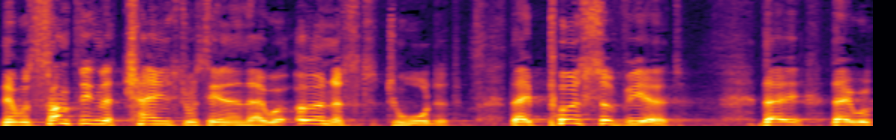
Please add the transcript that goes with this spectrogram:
There was something that changed within, and they were earnest toward it. They persevered. They, they were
